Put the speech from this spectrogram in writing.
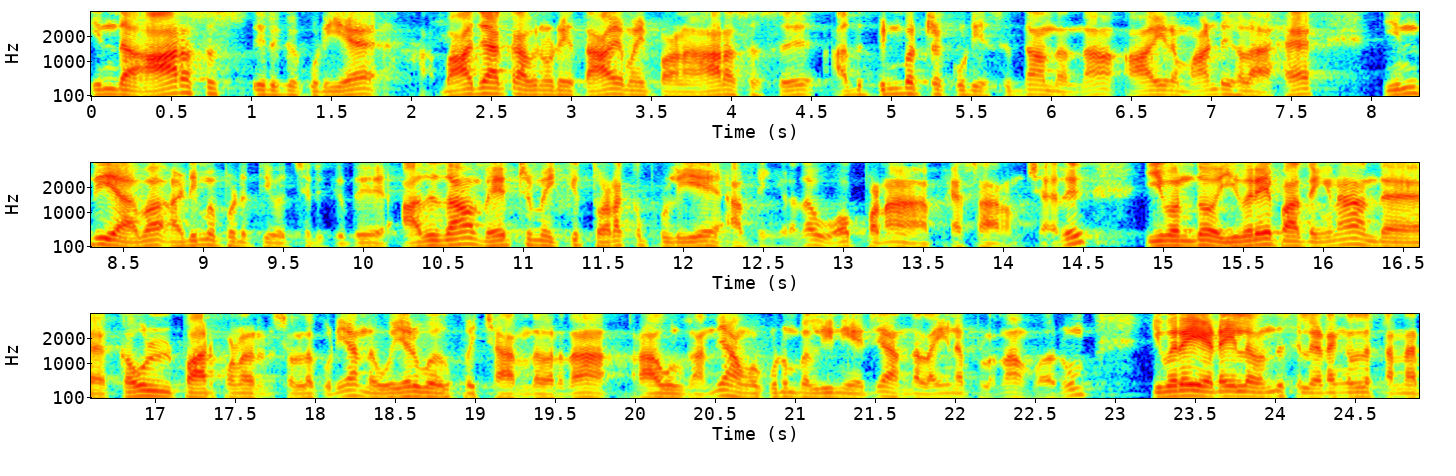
இந்த ஆர்எஸ்எஸ் இருக்கக்கூடிய பாஜகவினுடைய தாய் அமைப்பான ஆர்எஸ்எஸ் அது பின்பற்றக்கூடிய சித்தாந்தம் தான் ஆயிரம் ஆண்டுகளாக இந்தியாவை அடிமைப்படுத்தி வச்சிருக்குது. அதுதான் வேற்றுமைக்கு தொடக்க புள்ளியே அப்படிங்கிறத ஓப்பனாக பேச ஆரம்பிச்சாரு. ஈவன் தோ இவரே பார்த்தீங்கன்னா அந்த கவுல் பார்ப்பனர் சொல்லக்கூடிய அந்த உயர் வகுப்பை சார்ந்தவர் தான் ராகுல் காந்தி. அவங்க குடும்ப லீனியேஜ் அந்த லைனப்பில் தான் வரும். இவரே இடையில வந்து சில இடங்களில் தன்னை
